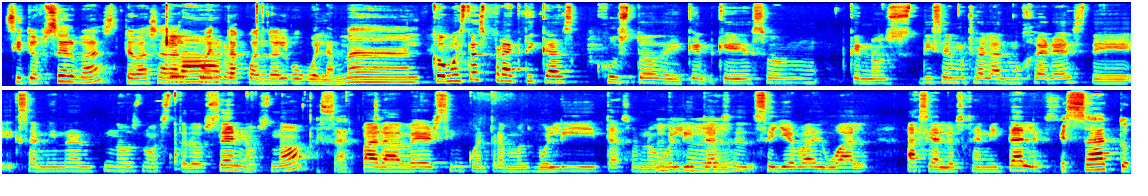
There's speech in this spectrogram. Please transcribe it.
si te observas, te vas a dar cuenta cuando algo huela mal. Como estas prácticas justo de que, que son que nos dicen mucho a las mujeres de examinarnos nuestros senos, ¿no? Exacto. Para ver si encontramos bolitas o no bolitas, se, se lleva igual hacia los genitales. Exacto.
